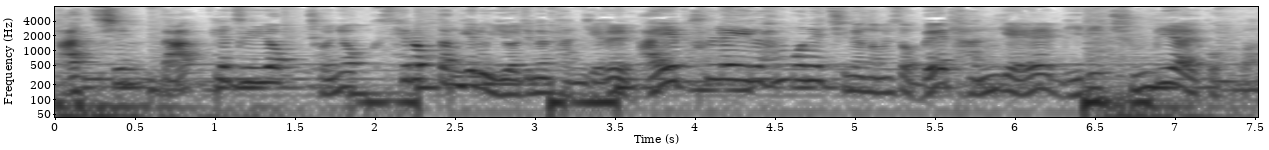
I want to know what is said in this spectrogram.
아침, 낮, 해질녘, 저녁, 새벽 단계로 이어지는 단계를 아예 플레이를 한 번에 진행하면서 매 단계에 미리 준비해야 할 것과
